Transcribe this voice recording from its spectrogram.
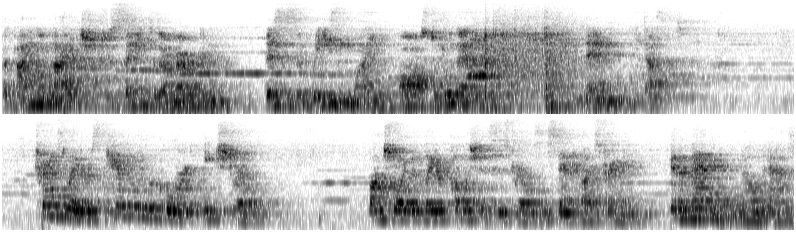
But I am obliged to say to the American, this is the reason why you ought to do that, and then he does it. Translators carefully record each drill. Von Steuben later publishes his drills and standardized training in a manual known as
